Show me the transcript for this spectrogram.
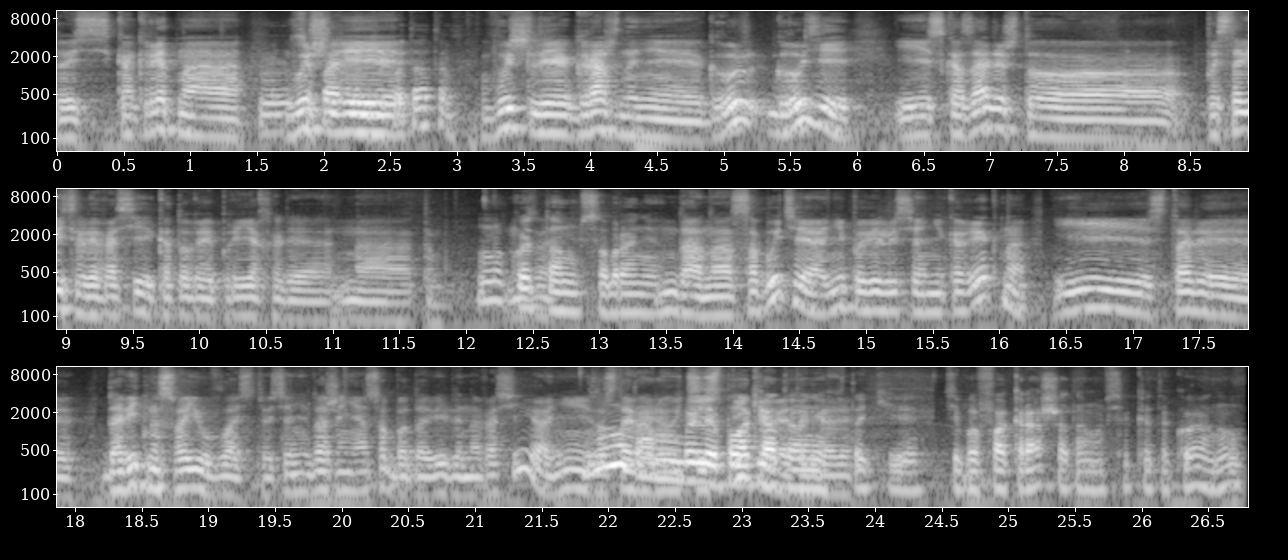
То есть, конкретно вышли- депутатам. вышли граждане Гру- Грузии и сказали, что представители России, которые приехали на там, Ну, какое-то там собрание. Да, на события они повели себя некорректно и стали давить на свою власть. То есть они даже не особо давили на Россию, они Ну, заставили там уйти были плакаты у них далее. такие, типа факраша там и всякое такое. Ну,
